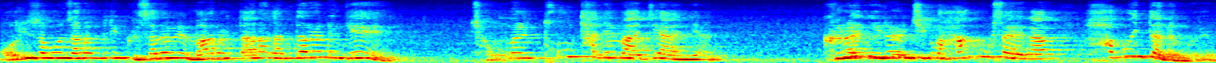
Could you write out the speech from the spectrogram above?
어리석은 사람들이 그 사람의 말을 따라간다는 게 정말 통탄에 맞이 아니야. 그런 일을 지금 한국 사회가 하고 있다는 거예요.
